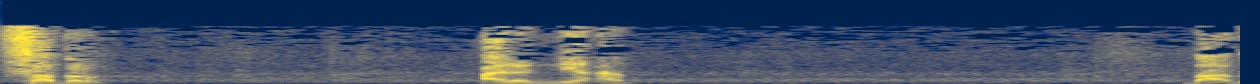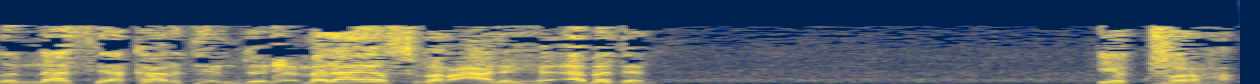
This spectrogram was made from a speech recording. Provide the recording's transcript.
صبر على النعم. بعض الناس إذا كانت عنده نعمة لا يصبر عليها أبدا. يكفرها.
